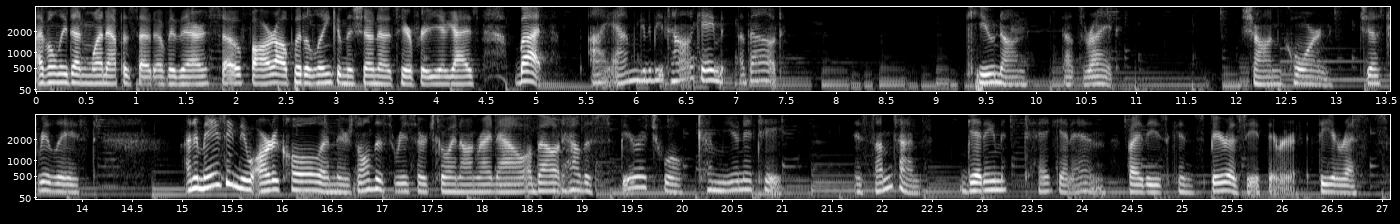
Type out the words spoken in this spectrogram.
I've only done one episode over there so far. I'll put a link in the show notes here for you guys. But I am going to be talking about QAnon. That's right. Seane Corn just released an amazing new article, and there's all this research going on right now about how the spiritual community is sometimes getting taken in by these conspiracy theor- theorists.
